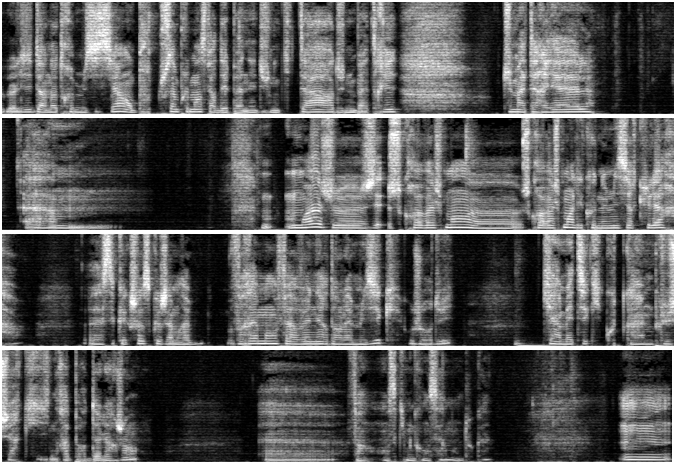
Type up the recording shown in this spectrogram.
le lit d'un autre musicien ou pour tout simplement se faire dépanner d'une guitare, d'une batterie, du matériel. Euh, moi, je, je crois vachement, euh, je crois vachement à l'économie circulaire. Euh, c'est quelque chose que j'aimerais vraiment faire venir dans la musique aujourd'hui, qui est un métier qui coûte quand même plus cher qu'il ne rapporte de l'argent. Euh, Enfin, en ce qui me concerne en tout cas. Hum,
